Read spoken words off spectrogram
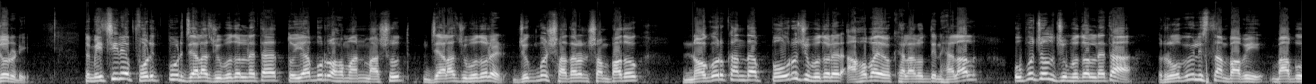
জরুরি। তো মিছিলে ফরিদপুর জেলা যুবদল নেতা তৈয়াবুর রহমান মাসুদ, জেলা যুবদলের যুগ্ম সাধারণ সম্পাদক নগরকান্দা পৌর যুবদলের আহ্বায়ক হেলাল উদ্দিন হেলাল, উপজল যুবদল নেতা রবিউল ইসলাম বাবি বাবু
